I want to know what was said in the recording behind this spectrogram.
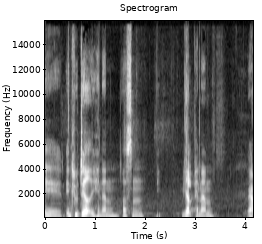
øh, inkluderet i hinanden, og sådan hjalp hinanden. Ja.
